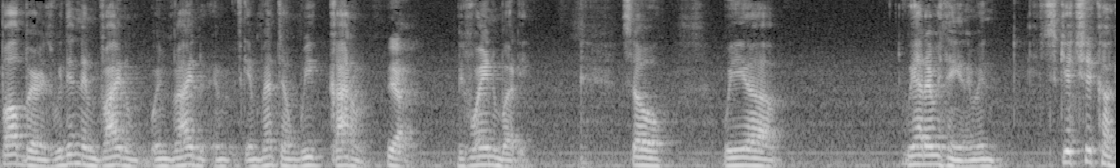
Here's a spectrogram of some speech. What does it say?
ball bearings. We didn't invite them. We invite, invent them. We got them Yeah. before anybody. So we uh, we had everything. I mean, Skip Hitchcock,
